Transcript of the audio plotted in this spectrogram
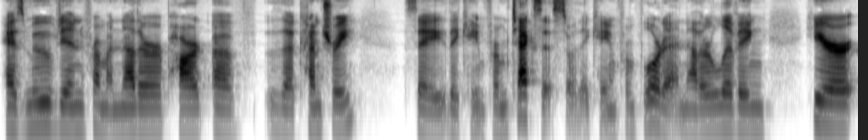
has moved in from another part of the country, say they came from Texas or they came from Florida, and now they're living here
